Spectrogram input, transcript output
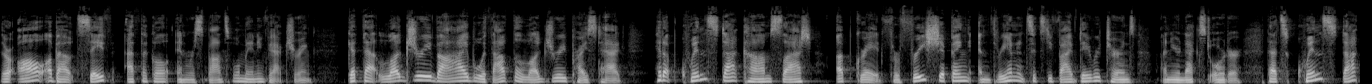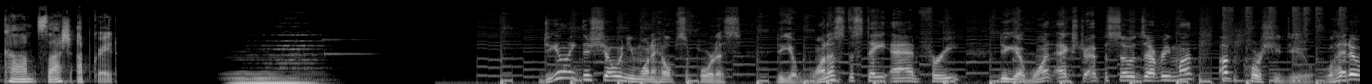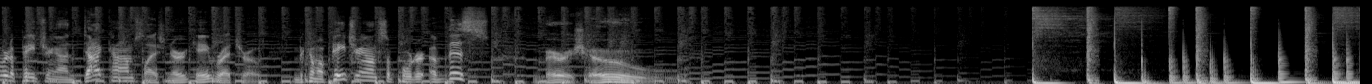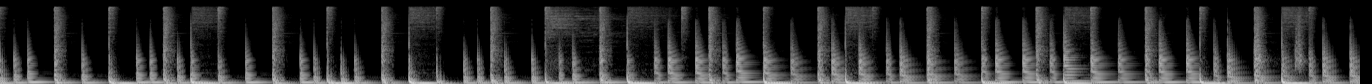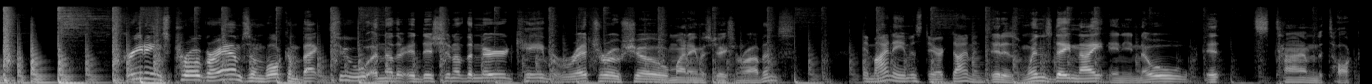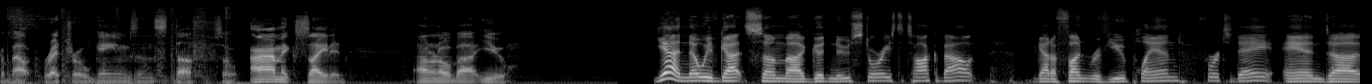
They're all about safe, ethical, and responsible manufacturing. Get that luxury vibe without the luxury price tag. Hit up quince.com slash upgrade for free shipping and 365 day returns on your next order. That's quince.com slash upgrade. Do you like this show and you want to help support us? Do you want us to stay ad free? Do you want extra episodes every month? Of course you do. Well, head over to patreon.com slash nerdcaveretro and become a Patreon supporter of this very show. Greetings, programs, and welcome back to another edition of the Nerd Cave Retro Show. My name is Jason Robbins. And my name is Derek Diamond. It is Wednesday night, and you know it's time to talk about retro games and stuff. So I'm excited. I don't know about you. Yeah, no, we've got some uh, good news stories to talk about. Got a fun review planned for today, and uh,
